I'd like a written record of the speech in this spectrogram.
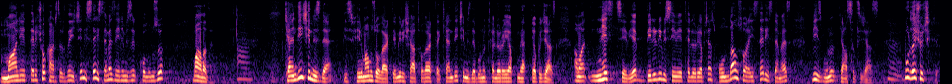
maliyetleri çok artırdığı için ister istemez elimizi kolumuzu bağladı. Kendi içimizde biz firmamız olarak demir inşaat olarak da kendi içimizde bunu telöre yapma, yapacağız. Ama ne seviye? Belirli bir seviye telöre yapacağız. Ondan sonra ister istemez biz bunu yansıtacağız. Burada şu çıkıyor.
